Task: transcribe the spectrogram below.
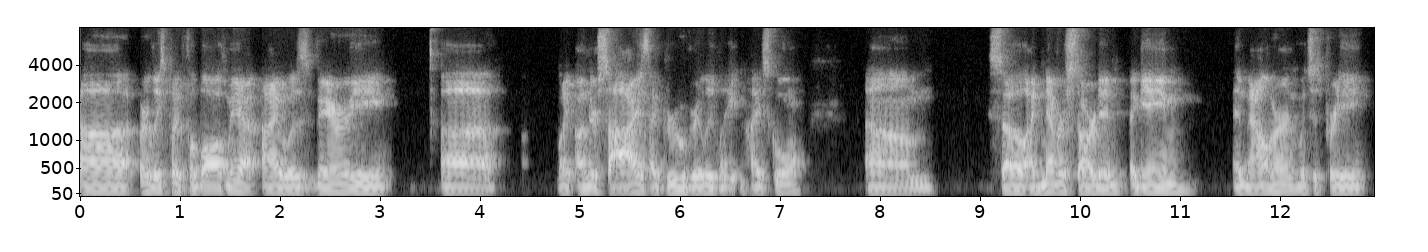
uh, or at least played football with me, I, I was very uh, like undersized. I grew really late in high school, um, so I'd never started a game at Malvern, which is pretty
